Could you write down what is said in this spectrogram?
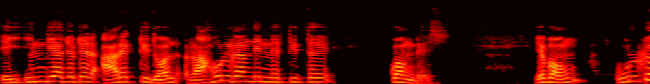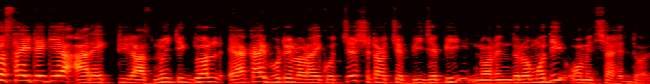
এই ইন্ডিয়া জোটের আরেকটি দল রাহুল গান্ধীর নেতৃত্বে কংগ্রেস। এবং উল্টো সাইডে গিয়ে আর একটি রাজনৈতিক দল একাই ভোটে লড়াই করছে, সেটা হচ্ছে বিজেপি, নরেন্দ্র মোদী, অমিত শাহের দল।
